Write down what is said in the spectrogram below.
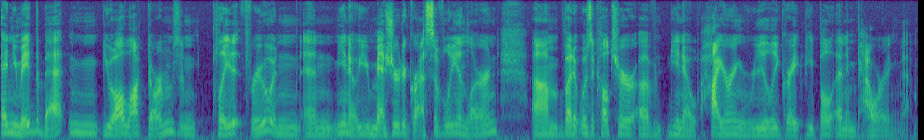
and you made the bet, and you all locked arms and played it through, and and you know, you measured aggressively and learned. Um, but it was a culture of you know hiring really great people and empowering them.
